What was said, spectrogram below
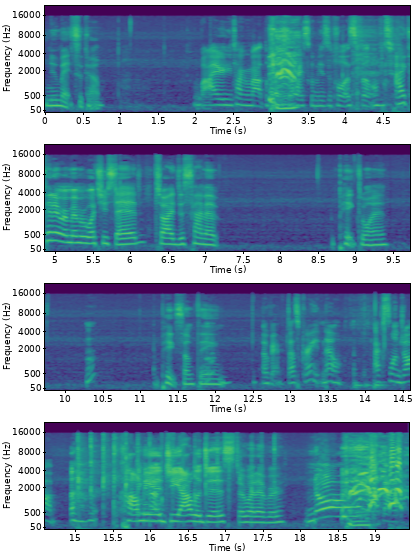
New Mexico. Why are you talking about the place where High School Musical is filmed? I couldn't remember what you said, so I just kind of picked one. Picked something. Okay, that's great. No, excellent job. Call me a geologist or whatever. No, not that.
